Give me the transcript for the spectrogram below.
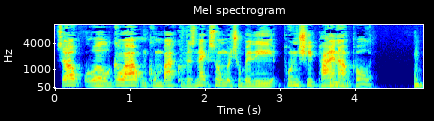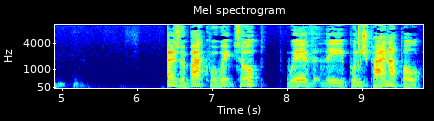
So, we'll go out and come back with his next one, which will be the Punchy Pineapple. Guys, we're back. We're waked up with the Punchy Pineapple.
